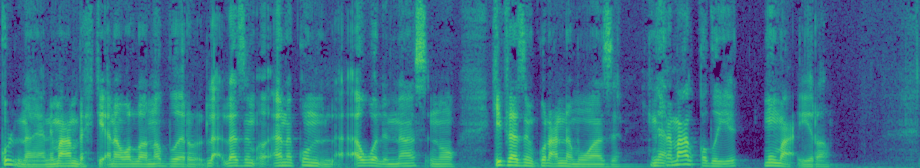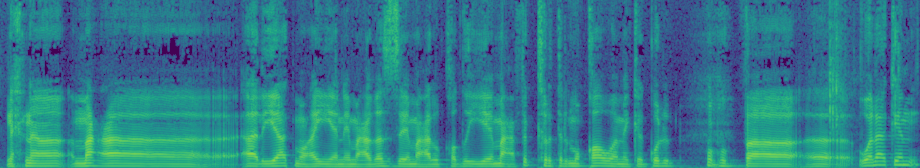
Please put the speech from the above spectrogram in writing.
كلنا يعني ما عم بحكي أنا والله نظر لا لازم أنا أكون أول الناس إنه كيف لازم يكون عندنا موازنة. نحن نعم. مع القضية مو مع إيران. نحن مع آليات معينة مع غزة مع القضية مع فكرة المقاومة ككل. ف ولكن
